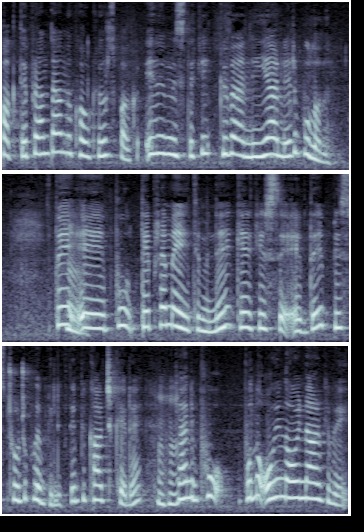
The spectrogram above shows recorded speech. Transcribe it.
bak depremden mi korkuyoruz? Bak evimizdeki güvenli yerleri bulalım. Ve e, bu deprem eğitimini gerekirse evde biz çocukla birlikte birkaç kere yani bu bunu oyun oynar gibi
